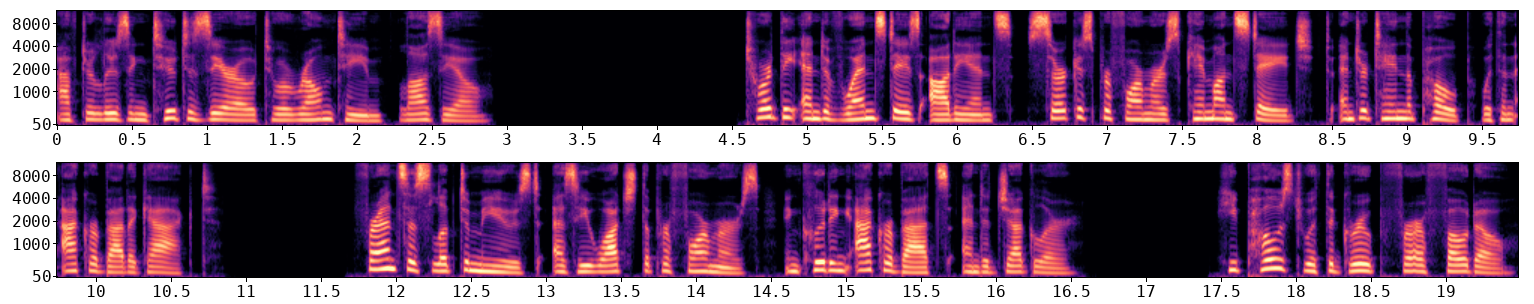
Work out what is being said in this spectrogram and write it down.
after losing 2 0 to a Rome team, Lazio. Toward the end of Wednesday's audience, circus performers came on stage to entertain the Pope with an acrobatic act. Francis looked amused as he watched the performers, including acrobats and a juggler. He posed with the group for a photo.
